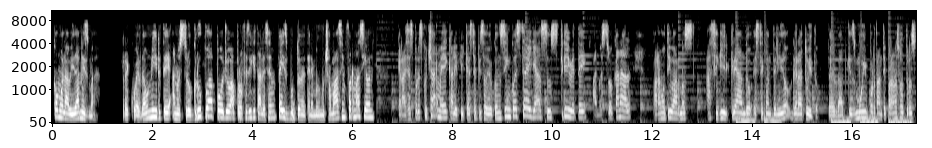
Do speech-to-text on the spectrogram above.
como la vida misma. Recuerda unirte a nuestro grupo de apoyo a profes digitales en Facebook, donde tenemos mucha más información. Gracias por escucharme, califica este episodio con 5 estrellas, suscríbete a nuestro canal para motivarnos a seguir creando este contenido gratuito. De verdad que es muy importante para nosotros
